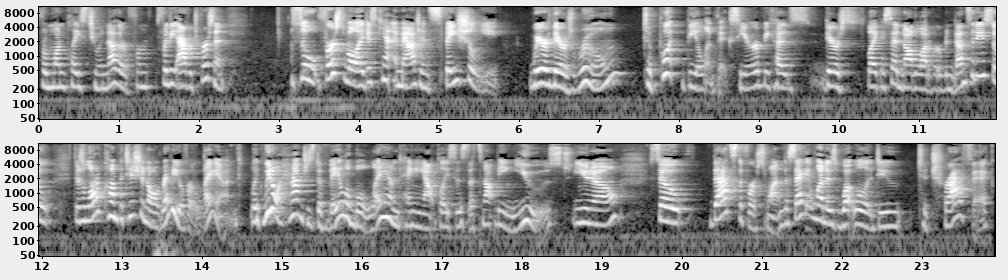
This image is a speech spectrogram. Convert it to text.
from one place to another from for the average person. So, first of all, I just can't imagine spatially where there's room to put the Olympics here because there's, like I said, not a lot of urban density. So, there's a lot of competition already over land. Like, we don't have just available land hanging out places that's not being used, you know? So, that's the first one. The second one is what will it do to traffic,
